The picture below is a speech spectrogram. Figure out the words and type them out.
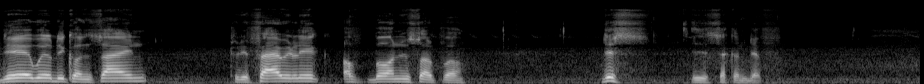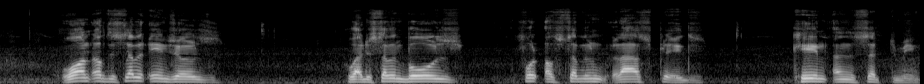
They will be consigned to the fiery lake of burning sulfur. This is the second death. One of the seven angels who had the seven bowls full of seven last plagues came and said to me,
